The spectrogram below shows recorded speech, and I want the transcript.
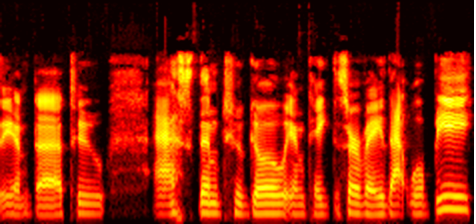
and uh, to ask them to go and take the survey. That will be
